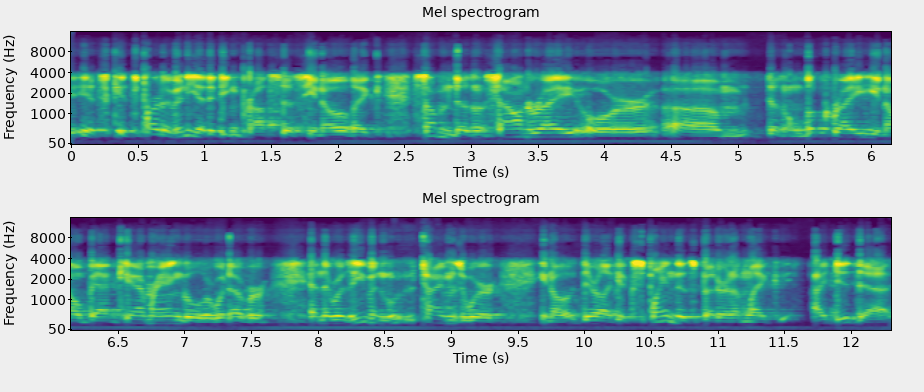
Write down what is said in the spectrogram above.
it's it's part of any editing process. You know, like something doesn't sound right or um, doesn't look right. You know, bad camera angle or whatever. And there was even times where you know they're like explain this better. And I'm like, I did that.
